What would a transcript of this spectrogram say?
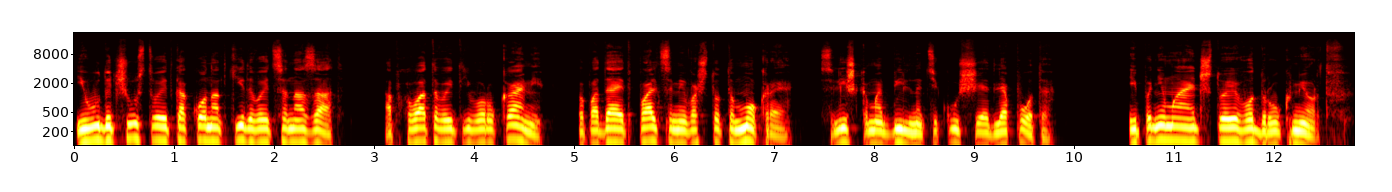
Иуда чувствует, как он откидывается назад, обхватывает его руками, попадает пальцами во что-то мокрое, слишком обильно текущее для пота, и понимает, что его друг мертв.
